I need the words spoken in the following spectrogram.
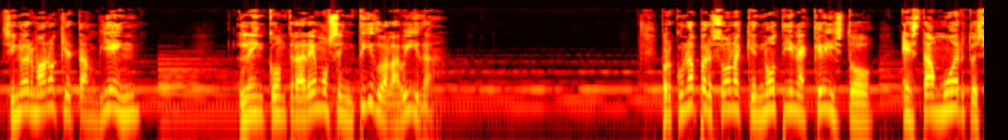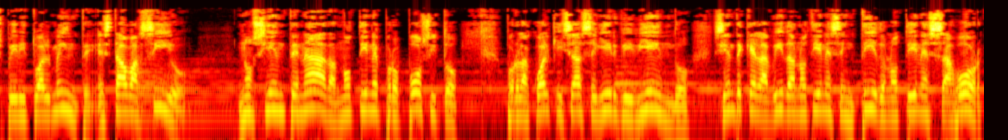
sino hermano que también le encontraremos sentido a la vida. Porque una persona que no tiene a Cristo está muerto espiritualmente, está vacío, no siente nada, no tiene propósito por la cual quizás seguir viviendo, siente que la vida no tiene sentido, no tiene sabor,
